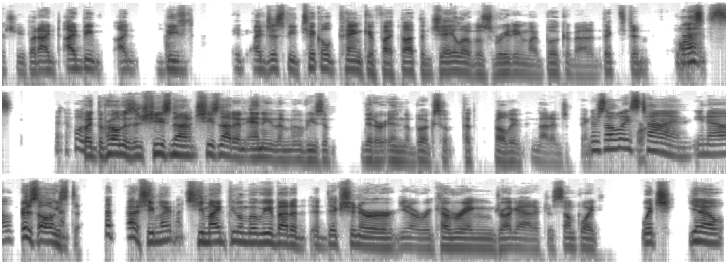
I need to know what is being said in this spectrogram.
issue, but I'd I'd be I'd be I'd just be tickled pink if I thought that J Lo was reading my book about addiction. That's, but the problem is that she's not. She's not in any of the movies that are in the book, so that's probably not interesting. There's always time, you know. There's always time. Yeah, she might. She might do a movie about addiction or you know recovering drug addict at some point. Which you know,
